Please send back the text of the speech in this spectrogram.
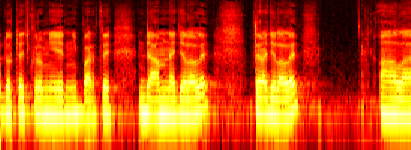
doteď, kromě jedné party dám nedělali, teda dělali, ale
